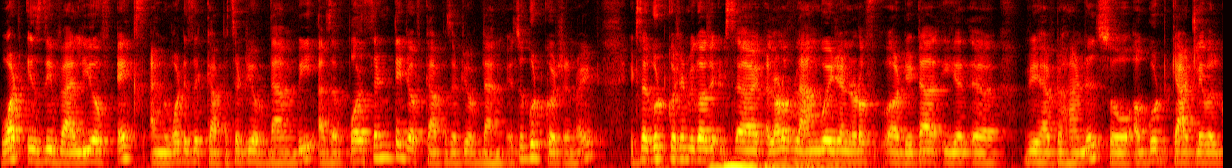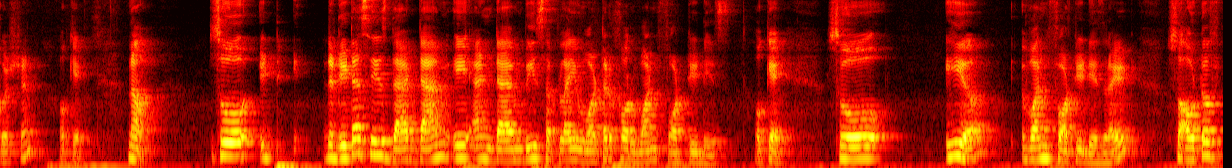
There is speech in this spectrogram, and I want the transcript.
What is the value of X and what is the capacity of dam B as a percentage of capacity of dam? It's a good question, right? It's a good question because it's uh, a lot of language and a lot of uh, data here uh, we have to handle. So a good cat level question. Okay. Now, so it the data says that dam A and dam B supply water for 140 days. Okay. So here 140 days, right? So out of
